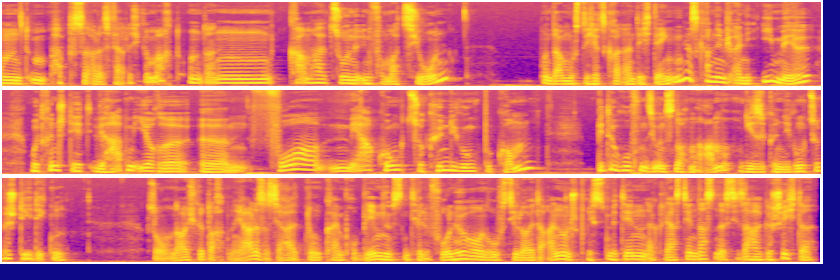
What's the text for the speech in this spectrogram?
Und ähm, habe das dann alles fertig gemacht. Und dann kam halt so eine Information. Und da musste ich jetzt gerade an dich denken. Es kam nämlich eine E-Mail, wo drin steht, wir haben Ihre ähm, Vormerkung zur Kündigung bekommen. Bitte rufen Sie uns nochmal an, um diese Kündigung zu bestätigen. So, und da habe ich gedacht, naja, das ist ja halt nun kein Problem. Nimmst einen Telefonhörer und rufst die Leute an und sprichst mit denen und erklärst denen das und das ist die Sache Geschichte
